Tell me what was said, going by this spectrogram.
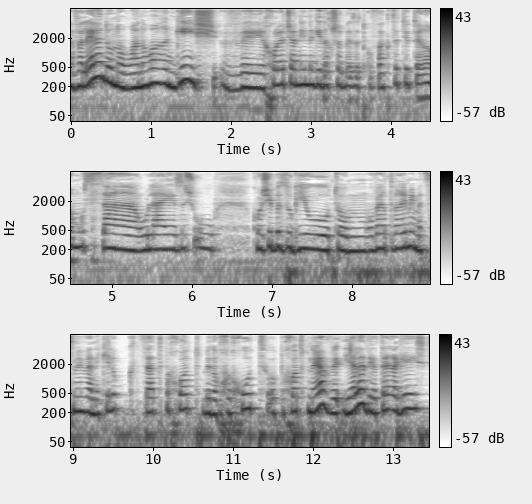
אבל ילד הוא נורא נורא רגיש, ויכול להיות שאני נגיד עכשיו באיזו תקופה קצת יותר עמוסה, אולי איזשהו... קושי בזוגיות, או עובר דברים עם עצמי, ואני כאילו קצת פחות בנוכחות, או פחות פנויה, וילד יותר רגיש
